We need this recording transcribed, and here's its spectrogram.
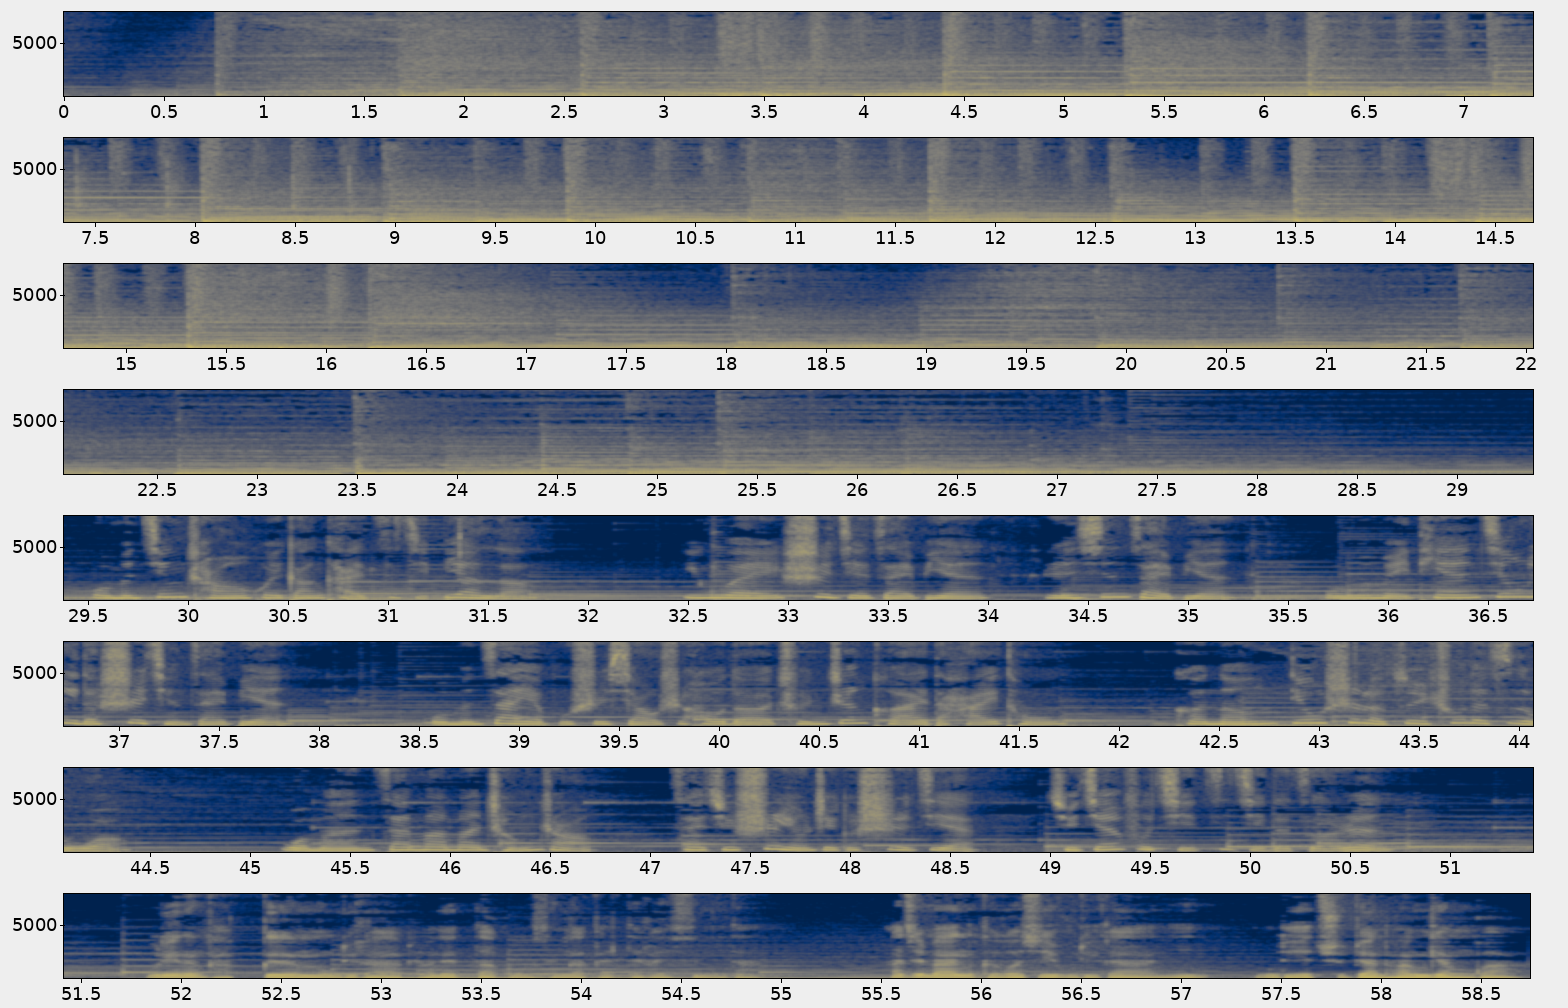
我们经常会感慨自己变了，因为世界在变，人心在变，我们每天经历的事情在变，我们再也不是小时候的纯真可爱的孩童，可能丢失了最初的自我。我们在慢慢成长，再去适应这个世界，去肩负起自己的责任。우리는가끔우리가변했다고생각할때가있습니다하지만그것이우리가아닌 우리의 주변 환경과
